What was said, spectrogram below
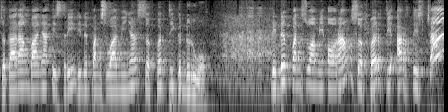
Sekarang banyak istri di depan suaminya seperti genderuwo. Di depan suami orang seperti artis cantik.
